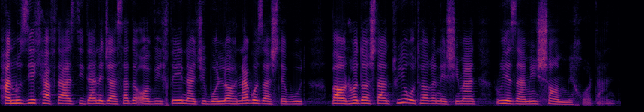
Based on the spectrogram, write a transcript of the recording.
هنوز یک هفته از دیدن جسد آویخته نجیب الله نگذشته بود و آنها داشتند توی اتاق نشیمن روی زمین شام میخوردند.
